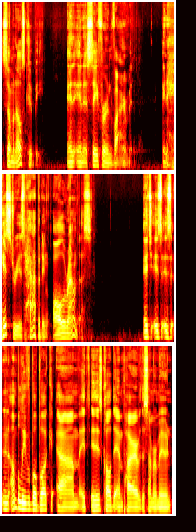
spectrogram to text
someone else could be, and in a safer environment, and history is happening all around us. It is it's an unbelievable book. Um, it, it is called The Empire of the Summer Moon.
